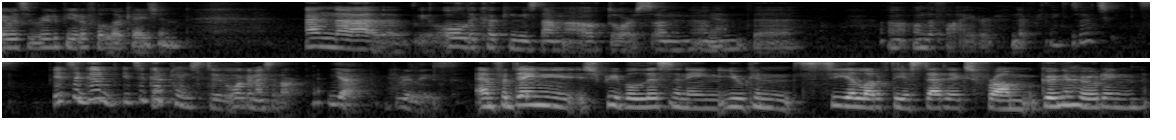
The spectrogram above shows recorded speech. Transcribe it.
it was a really beautiful location. And uh, all the cooking is done outdoors on on the uh, on the fire and everything. So it's it's it's a good it's a good place to organize a LARP. Yeah, it really is. And for Danish people listening, you can see a lot of the aesthetics from Gøngehøvding.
